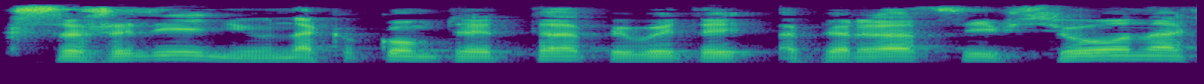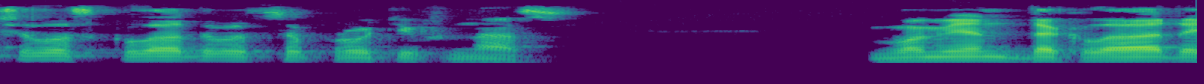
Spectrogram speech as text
К сожалению, на каком-то этапе в этой операции все начало складываться против нас. В момент доклада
